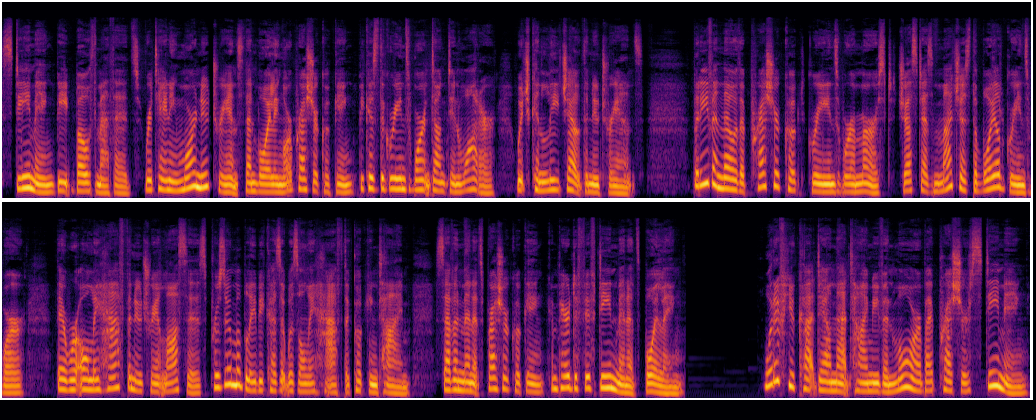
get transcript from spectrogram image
Steaming beat both methods, retaining more nutrients than boiling or pressure cooking because the greens weren't dunked in water, which can leach out the nutrients. But even though the pressure cooked greens were immersed just as much as the boiled greens were, there were only half the nutrient losses, presumably because it was only half the cooking time 7 minutes pressure cooking compared to 15 minutes boiling. What if you cut down that time even more by pressure steaming?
